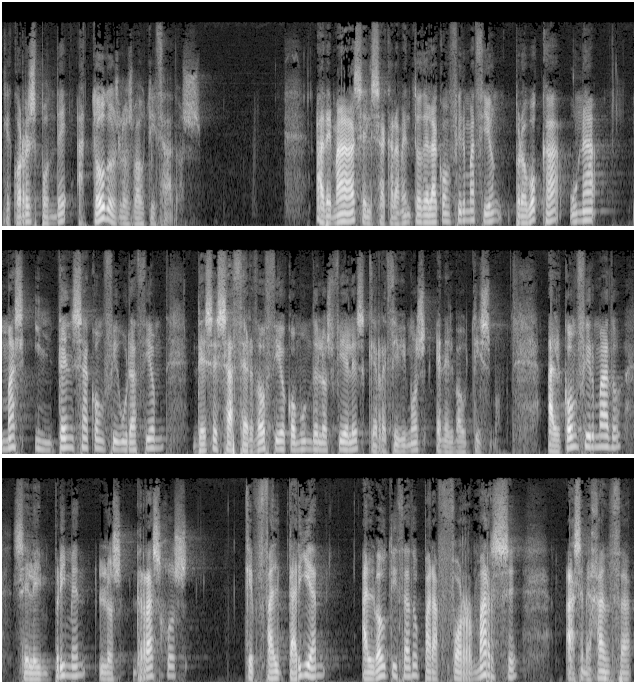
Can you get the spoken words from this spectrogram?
que corresponde a todos los bautizados. Además, el sacramento de la confirmación provoca una más intensa configuración de ese sacerdocio común de los fieles que recibimos en el bautismo. Al confirmado se le imprimen los rasgos que faltarían al bautizado para formarse a semejanza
